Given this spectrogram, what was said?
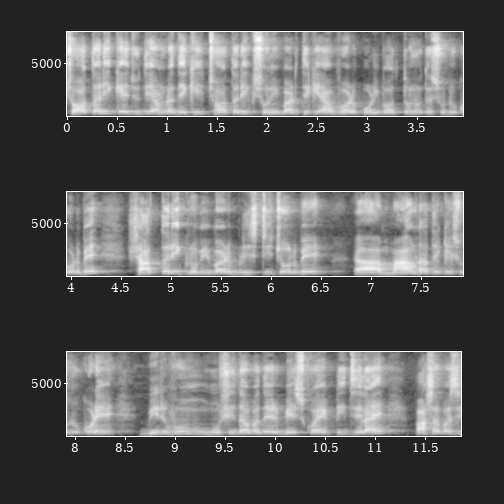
ছ তারিখে যদি আমরা দেখি, ছ তারিখ শনিবার থেকে আবহাওয়ার পরিবর্তন হতে শুরু করবে। সাত তারিখ রবিবার বৃষ্টি চলবে। মালদা থেকে শুরু করে বীরভূম, মুর্শিদাবাদের বেশ কয়েকটি জেলায়। পাশাপাশি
